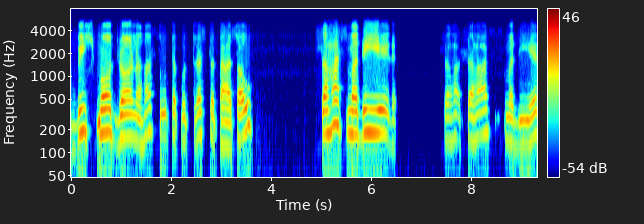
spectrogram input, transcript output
Bhishmo Dronaha Sutaputrastatasau Sahasmadiyir Sah Sahasmadiyir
